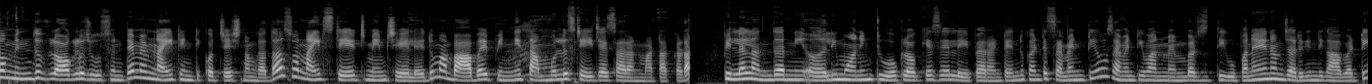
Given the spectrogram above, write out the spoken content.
సో ముందు వ్లాగ్లో చూసుంటే మేము నైట్ ఇంటికి వచ్చేసినాం కదా. సో నైట్ స్టేజ్ మేము చేయలేదు. మా బాబాయ్ పిన్ని తమ్ముళ్ళు స్టే చేశారనమాట అక్కడ. పిల్లలందరినీ ఎర్లీ మార్నింగ్ టూ ఓ క్లాక్కేసే లేపారంట. ఎందుకంటే సెవెంటీ సెవెంటీ వన్ మెంబర్స్ది ఉపనయనం జరిగింది కాబట్టి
